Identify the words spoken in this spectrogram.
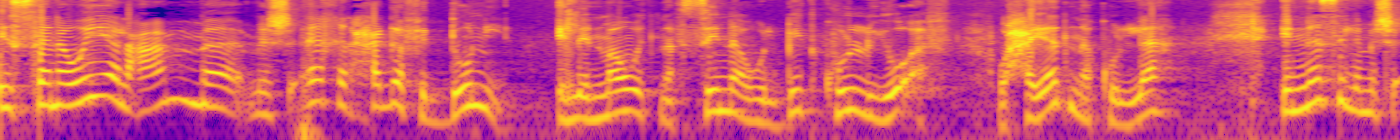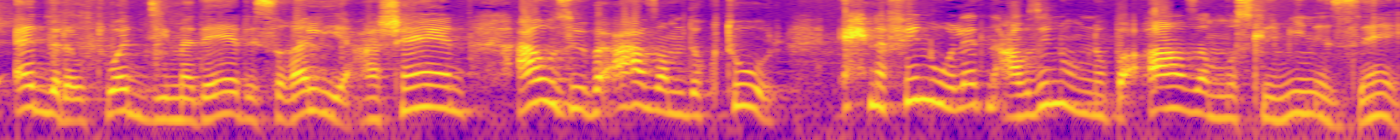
الثانوية العامة مش آخر حاجة في الدنيا اللي نموت نفسنا والبيت كله يقف وحياتنا كلها. الناس اللي مش قادرة وتودي مدارس غالية عشان عاوز يبقى أعظم دكتور إحنا فين ولادنا؟ عاوزينهم نبقى أعظم مسلمين إزاي؟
